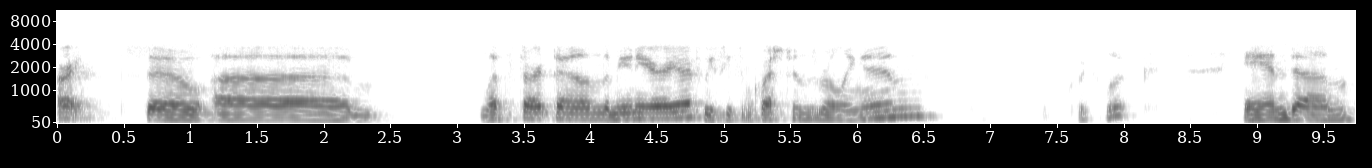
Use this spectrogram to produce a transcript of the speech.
All right, so um, let's start down the Muni area. If we see some questions rolling in, take a quick look. And um,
